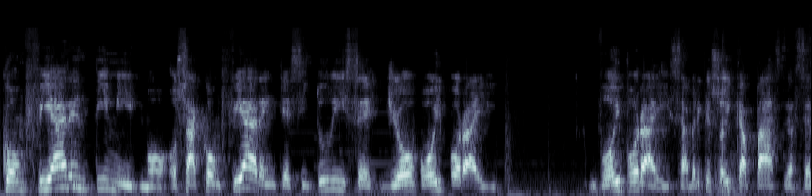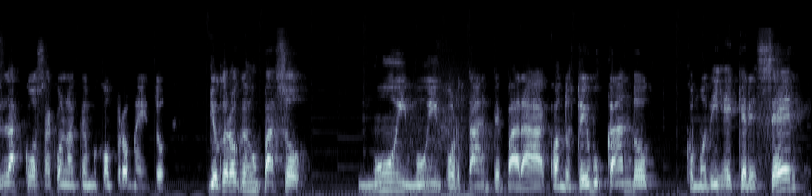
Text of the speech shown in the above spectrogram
Confiar en ti mismo, o sea, confiar en que si tú dices, yo voy por ahí, voy por ahí, saber que soy capaz de hacer las cosas con las que me comprometo, yo creo que es un paso muy, muy importante para cuando estoy buscando, como dije, crecer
